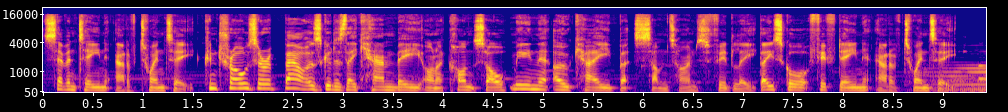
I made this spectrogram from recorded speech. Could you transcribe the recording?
17 out of 20 controls are about as good as they can be on a console, meaning they're okay but sometimes fiddly. They score 15 out of 20.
